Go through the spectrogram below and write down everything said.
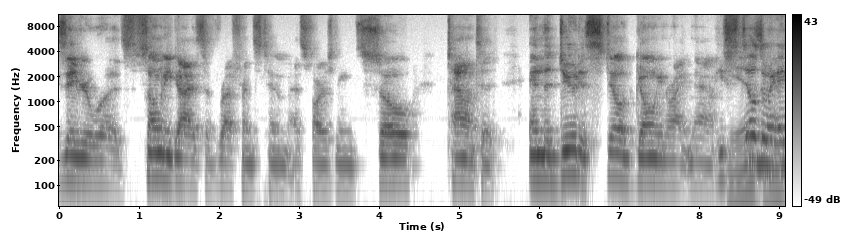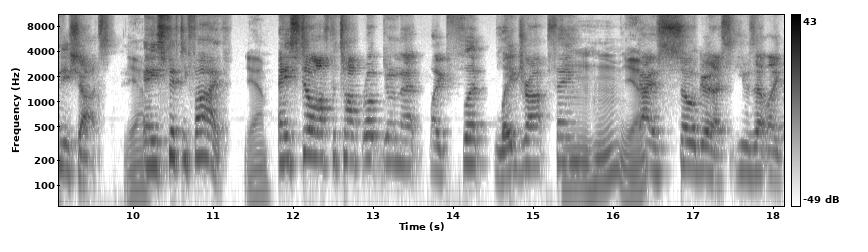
Xavier Woods, so many guys have referenced him as far as being so talented. And the dude is still going right now. He's He still is, doing man. indie shots. Yeah. And he's 55. Yeah. And he's still off the top rope doing that like flip leg drop thing. Mm-hmm. Yeah. Guy is so good. I, he was at like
